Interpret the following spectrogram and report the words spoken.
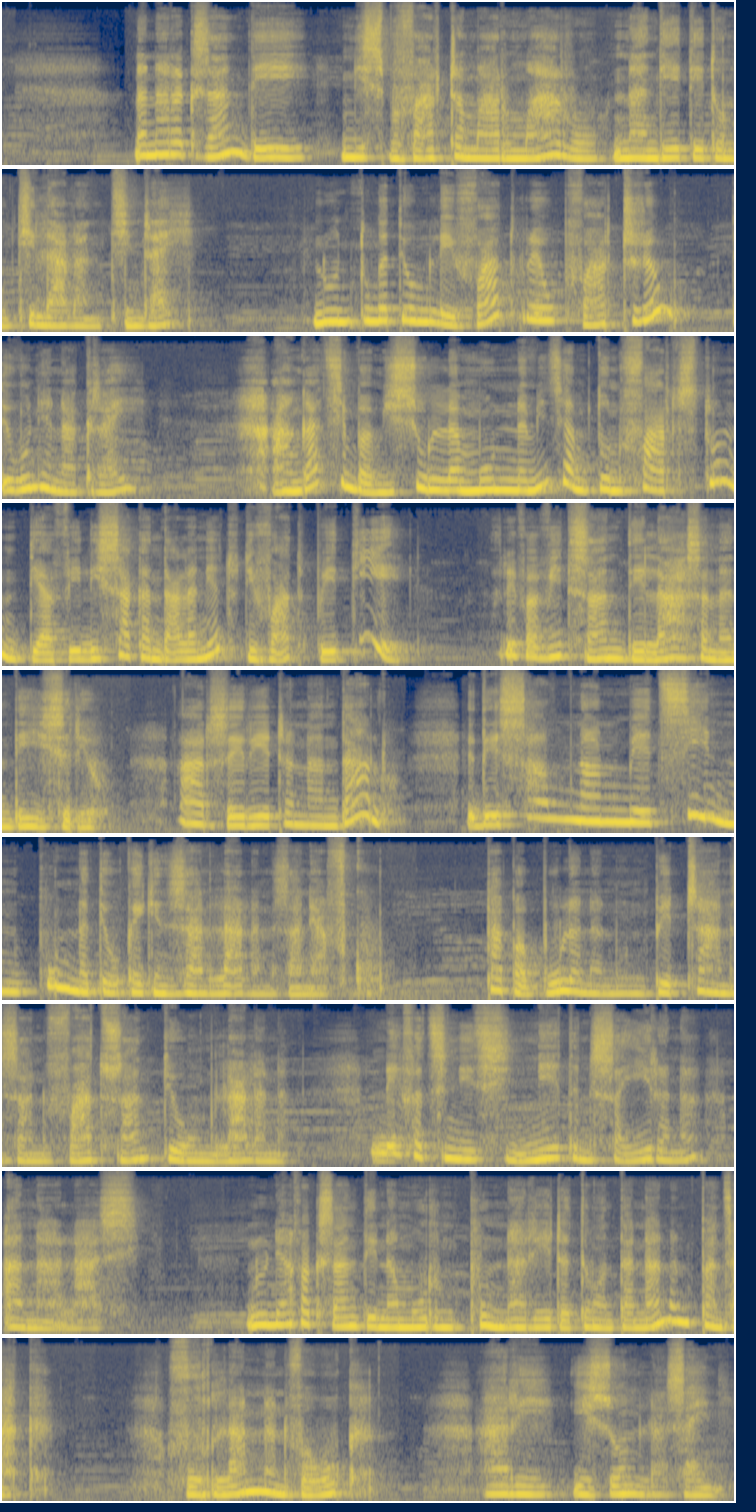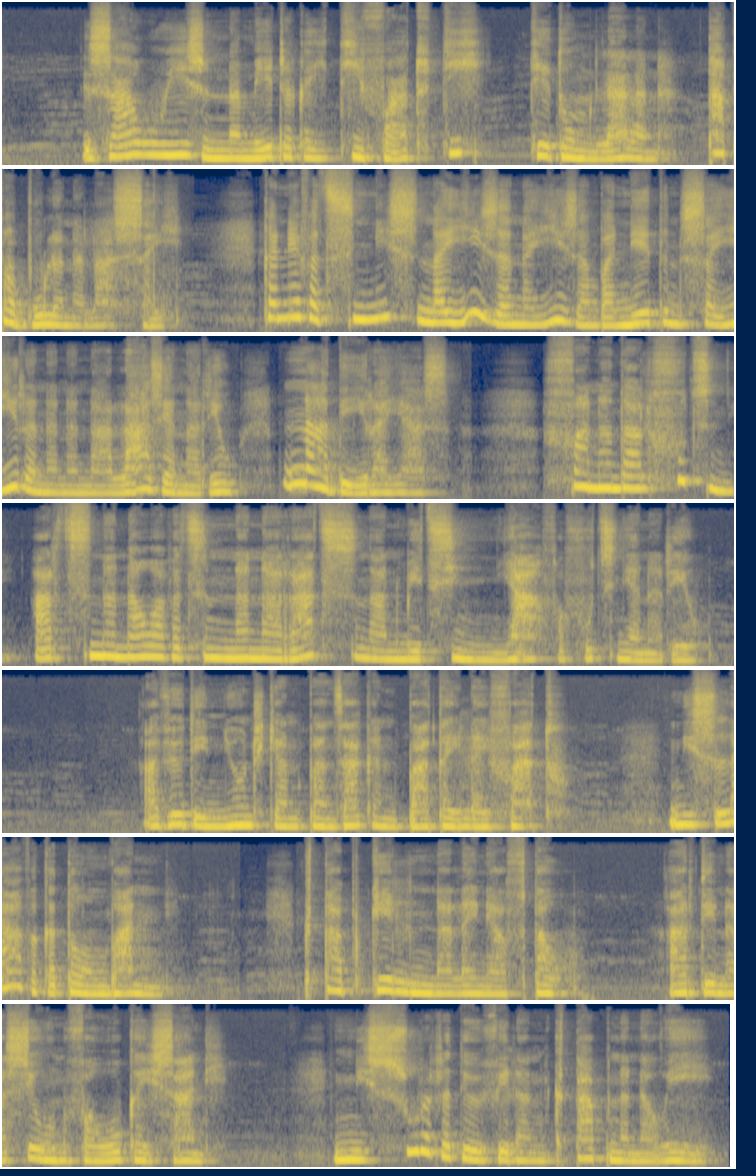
Nanaraka izany dia nisy mpivarotra maromaro nandeha teto amin'ity lalana ity indray. Nony tonga teo amin'ilay vato ireo mpivarotra ireo dia hoy ny anankiray, Angaha tsy mba misy olona monina mihitsy amin'itony faritra itony no dia avela hisakan-dalana eto ity vato be ity e! Rehefa vita izany dia lasa nandeha izy ireo, ary izay rehetra nandalo dia samy nanome tsiny ny mponina teo akaikin'izany lalana izany avokoa. Tapa-bolana no nipetrahan'izany vato izany teo amin'ny lalana, nefa tsy nisy nety nisahirana hanahala azy. Nony afaka izany dia namory ny mponina rehetra teo an-tanàna ny mpanjaka. Vory lanona ny vahoaka. Ary izao no lazainy, Izaho hoy izy no nametraka ity vato ity teto amin'ny lalana, tapa-bolana lasa izay. Kanefa tsy nisy na iza na iza mba nety nisahirana nanala azy ianareo, na dia iray aza. Fa nandalo fotsiny ary tsy nanao afa-tsy ny nanaratsy sy nanome tsiny ny hafa fotsiny ianareo. Avy eo dia niondrika ny mpanjaka nibata ilay vato nisy lavaka tao ambaniny, kitapo kely no nalainy avy tao, ary dia nasehon'ny vahoaka izany. Nisy soratra teo ivelan'ny kitapo nanao hoe,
